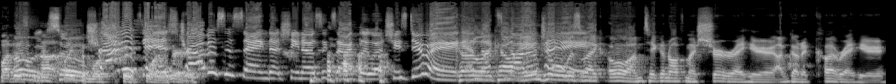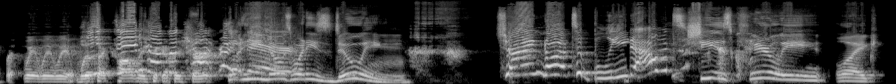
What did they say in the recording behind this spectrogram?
but it's Oh, not so- like the most Travis is. Travis is saying that she knows exactly what she's doing. kind of like how Angel okay. was like, "Oh, I'm taking off my shirt right here. I've got a cut right here." Wait, wait, wait, wait. What's He that called? did when you take have off a your shirt? right but he knows what he's doing. trying not to bleed out. She is clearly like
